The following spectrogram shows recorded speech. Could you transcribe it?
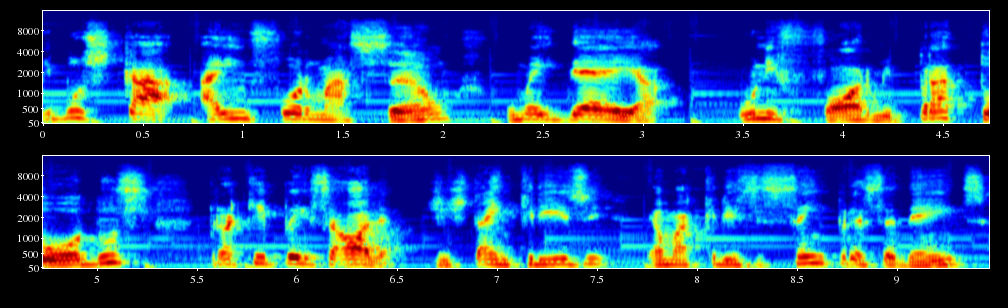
e buscar a informação, uma ideia uniforme para todos, para que pensa, olha, a gente está em crise, é uma crise sem precedentes,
